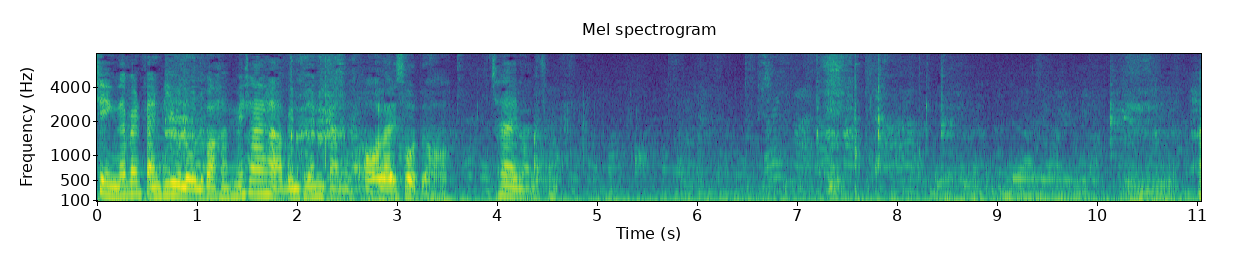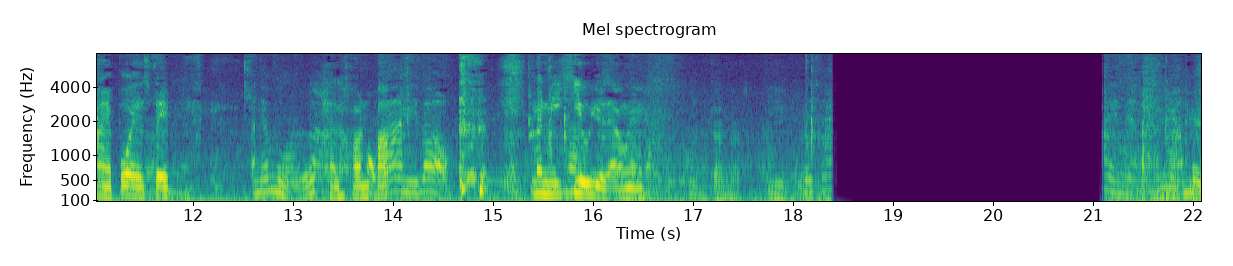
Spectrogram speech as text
ชิงได้เป็นแฟนพี่ยูโรหรือเปล่าคะไม่ใช่ค่ะเป็นเพื่อนกัน อ๋อไลฟ์สดเหรอใช่แล้วใช่เนื้อใช่ไหมเนื้อเนื้อเนื้อนี่เนื้อหายป่วยเสร็จอันนี้หมู ถ่ายละครของปั๊บป้าอันนี้เปล่า มันมีคิวอยู่แล้วไง เหมือนกันอะ อันนี้ทำไมใช่เนี่ยเนื้อหมู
